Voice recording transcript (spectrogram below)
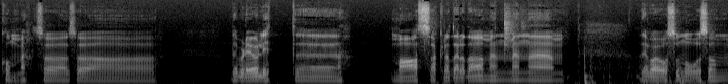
komme. Så, så det ble jo litt uh, mas akkurat der og da, men, men uh, det var jo også noe som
